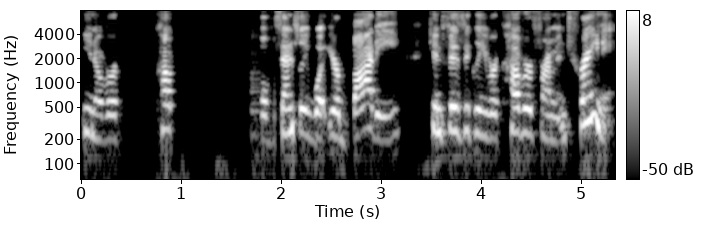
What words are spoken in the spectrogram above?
you know recoverable essentially what your body can physically recover from in training.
